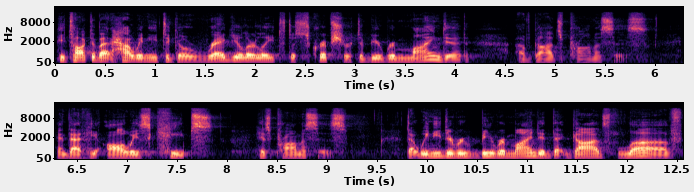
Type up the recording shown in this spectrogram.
He talked about how we need to go regularly to scripture to be reminded of God's promises and that he always keeps his promises. That we need to re- be reminded that God's love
